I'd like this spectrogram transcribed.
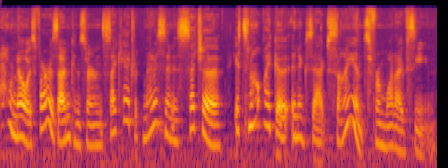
I don't know, as far as I'm concerned, psychiatric medicine is such a, it's not like a, an exact science from what I've seen.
